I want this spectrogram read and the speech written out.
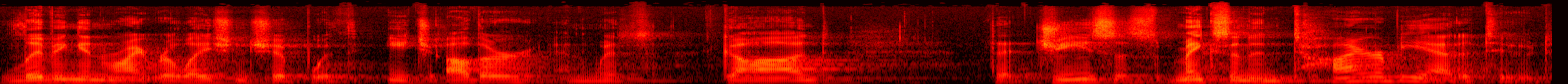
living in right relationship with each other and with God, that Jesus makes an entire beatitude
